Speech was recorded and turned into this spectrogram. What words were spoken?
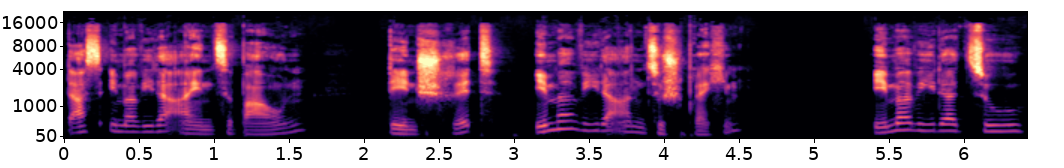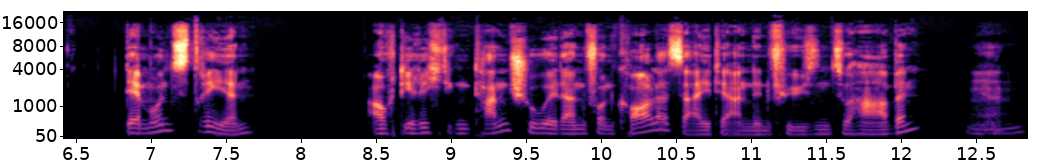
das immer wieder einzubauen, den Schritt immer wieder anzusprechen, immer wieder zu demonstrieren, auch die richtigen Tanzschuhe dann von Caller-Seite an den Füßen zu haben. Mhm.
